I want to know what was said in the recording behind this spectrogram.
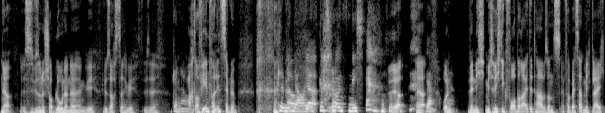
Ja, es ist wie so eine Schablone, ne? Irgendwie, wie du sagst, irgendwie. Äh, genau. Macht auf jeden Fall Instagram. Genau, genau ja. das gibt's bei uns nicht. ja, ja. ja und ja. wenn ich mich richtig vorbereitet habe, sonst verbessert mich gleich,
